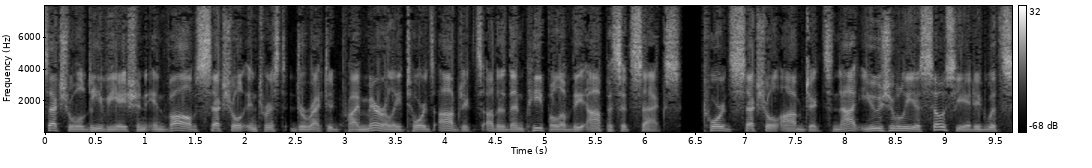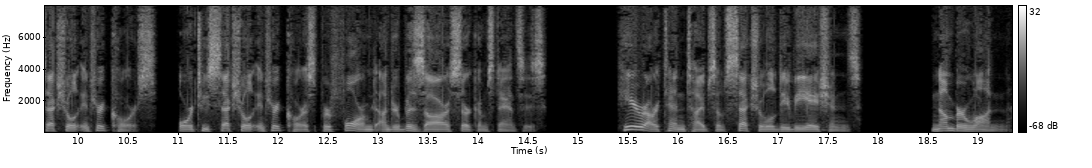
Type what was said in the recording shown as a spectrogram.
sexual deviation involves sexual interest directed primarily towards objects other than people of the opposite sex, towards sexual objects not usually associated with sexual intercourse, or to sexual intercourse performed under bizarre circumstances. Here are 10 types of sexual deviations. Number 1.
